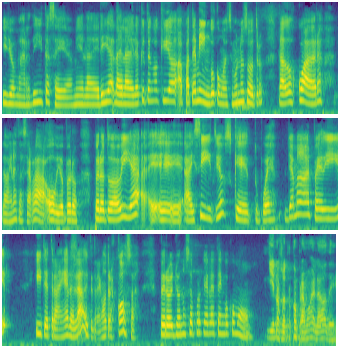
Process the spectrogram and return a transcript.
Y yo, maldita sea, mi heladería, la heladería que tengo aquí a, a Patemingo, como decimos nosotros, está a dos cuadras, la vaina está cerrada, obvio, pero, pero todavía eh, eh, hay sitios que tú puedes llamar, pedir y te traen el helado y te traen otras cosas. Pero yo no sé por qué le tengo como... Y nosotros compramos helado de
